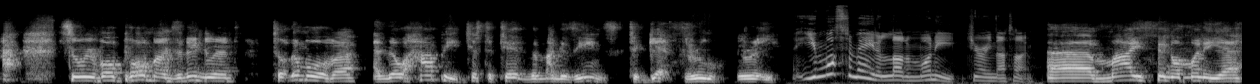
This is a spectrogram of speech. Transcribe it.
so we bought porn mags in England, took them over, and they were happy just to take the magazines to get through the You must have made a lot of money during that time. Uh, my thing on money, yeah,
